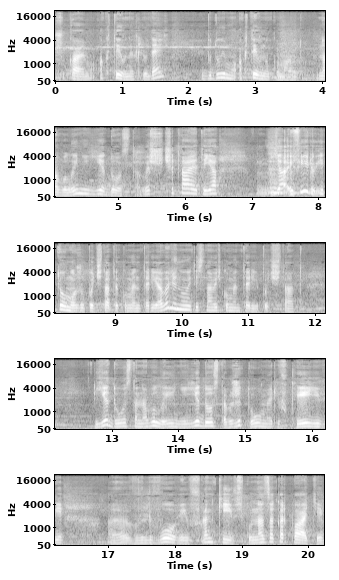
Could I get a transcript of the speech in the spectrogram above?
шукаємо активних людей і будуємо активну команду. На Волині є доста. Ви ж читаєте, я, я ефірю і то можу почитати коментарі, а ви лінуєтесь навіть коментарі почитати. Є доста на Волині, є доста в Житомирі, в Києві, е, в Львові, в Франківську, на Закарпатті,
